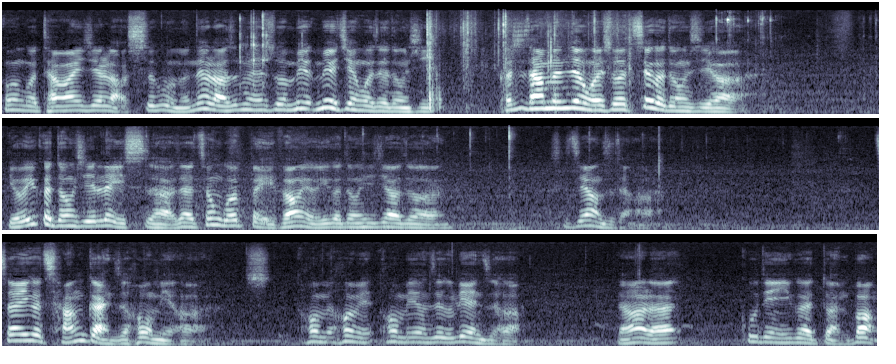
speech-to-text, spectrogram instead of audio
问过台湾一些老师傅们，那老师傅们说没有没有见过这东西，可是他们认为说这个东西哈，有一个东西类似哈，在中国北方有一个东西叫做。是这样子的啊，在一个长杆子后面啊，后面后面后面用这个链子哈，然后来固定一个短棒，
